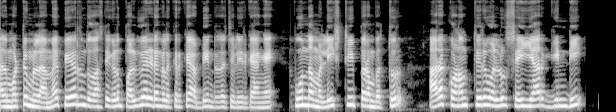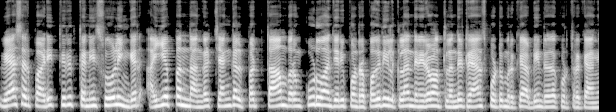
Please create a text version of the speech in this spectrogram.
அது மட்டும் இல்லாமல் பேருந்து வசதிகளும் பல்வேறு இடங்களுக்கு இருக்கு அப்படின்றத சொல்லியிருக்காங்க. பூந்தமல்லி, ஸ்ரீபெரம்பத்தூர் அரக்கோணம், திருவள்ளூர், செய்யார், கிண்டி, வேசர்பாடி, திருத்தணி, சோளிங்கர், ஐயப்பந்தாங்கல், செங்கல்பட், தாம்பரம், கூடுவாஞ்சேரி போன்ற பகுதிகளுக்கெல்லாம் இந்த நிறுவனத்திலேருந்து டிரான்ஸ்போர்ட்டும் இருக்குது அப்படின்றத கொடுத்துருக்காங்க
